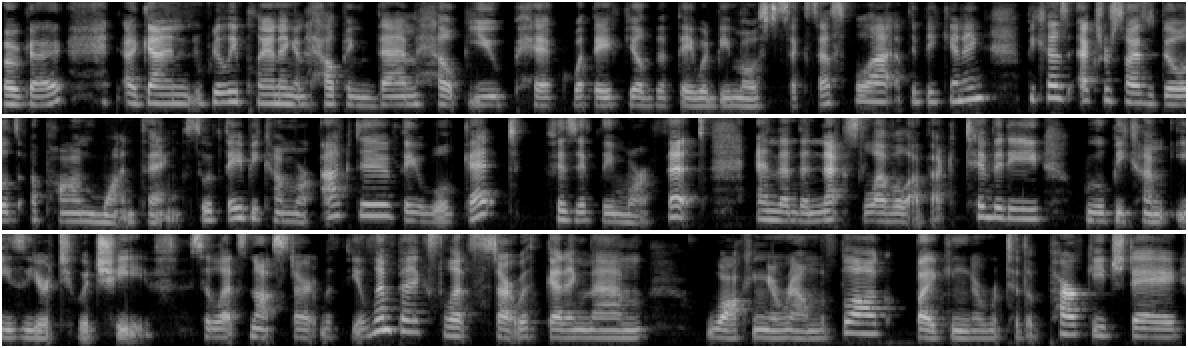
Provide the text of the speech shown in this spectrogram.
Okay. Again, really planning and helping them help you pick what they feel that they would be most successful at at the beginning because exercise builds upon one thing. So if they become more active, they will get physically more fit. And then the next level of activity will become easier to achieve. So let's not start with the Olympics. Let's start with getting them walking around the block, biking to the park each day,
